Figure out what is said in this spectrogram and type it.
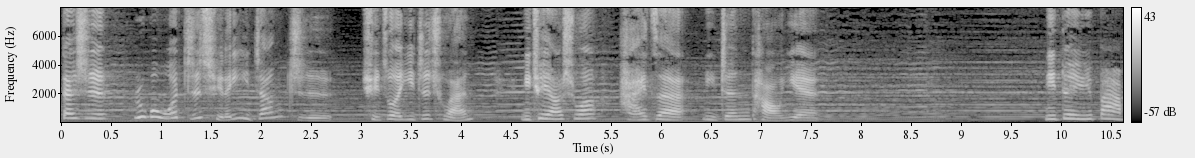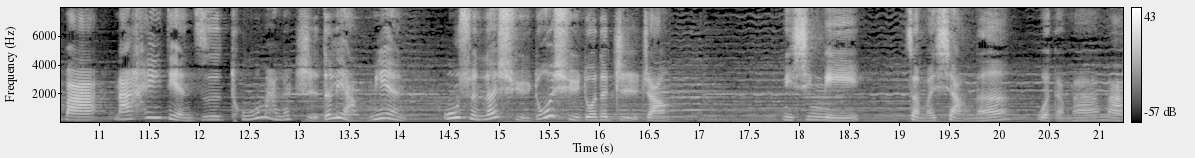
但是如果我只取了一张纸去做一只船，你却要说：“孩子，你真讨厌。”你对于爸爸拿黑点子涂满了纸的两面，污损了许多许多的纸张，你心里怎么想呢，我的妈妈？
